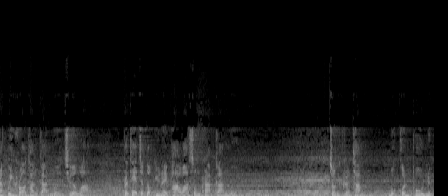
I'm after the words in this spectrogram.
นักวิเคราะห์ทางการเมืองเชื่อว่า ประเทศจะตกอยู่ในภาวะสงครามการเมือง จนกระทั่งบุคคลผู้หนึ่ง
